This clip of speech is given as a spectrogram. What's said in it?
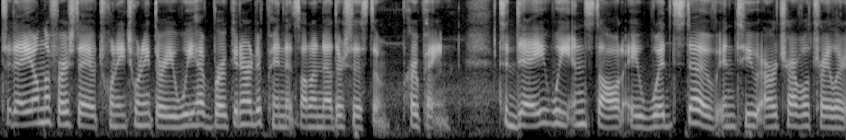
Today, on the first day of 2023, we have broken our dependence on another system, propane. Today, we installed a wood stove into our travel trailer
